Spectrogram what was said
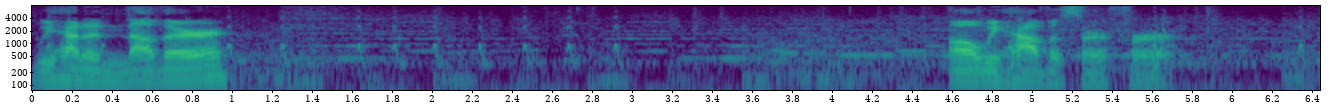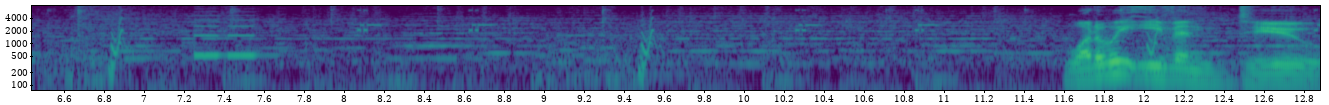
we had another. Oh, we have a surfer. What do we even do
